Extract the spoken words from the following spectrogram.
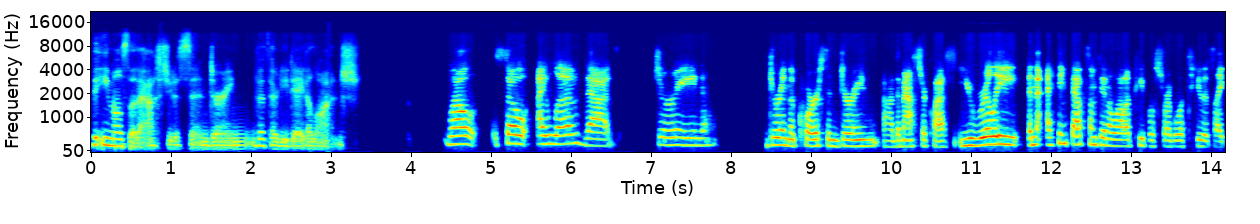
the emails that I asked you to send during the 30 day to launch? Well, so I love that during during the course and during uh, the masterclass, you really, and I think that's something a lot of people struggle with too. It's like,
